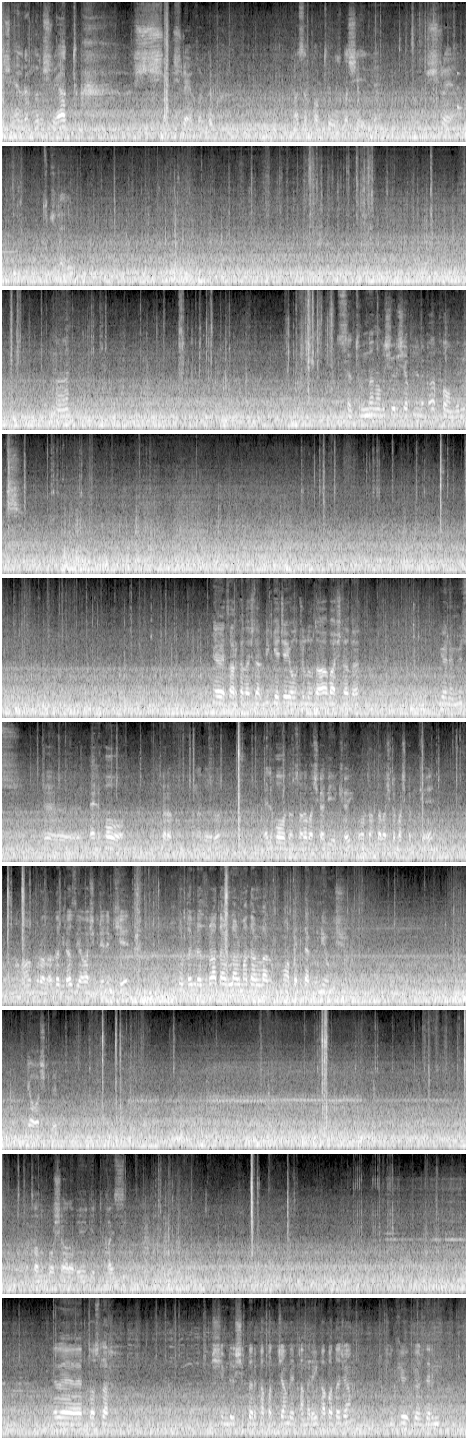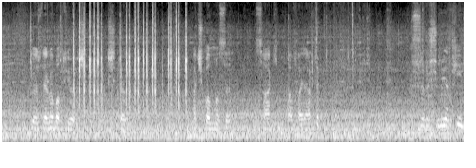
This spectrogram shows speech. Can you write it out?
şu evrakları şuraya attık. Ş- şuraya koyduk. Pasaportumuz da şeyinde şuraya Saturn'dan alışveriş yapınca ne kadar puan veriyormuş. Evet arkadaşlar bir gece yolculuğu daha başladı. Yönümüz eee El Hovo tarafına doğru. El Hovo'dan sonra başka bir köy, oradan da başka başka bir köye. Ama buralarda biraz yavaş gidelim ki burada biraz radarlar, madarlar, muhabbetler dönüyormuş. Yavaş gidelim. Atalım boşa arabayı gitti kaysın. Evet dostlar. Şimdi ışıkları kapatacağım ve kamerayı kapatacağım. Çünkü gözlerim gözlerime batıyor ışık, ışıkların açık olması. Sakin kafayla artık sürüşümü yapayım.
